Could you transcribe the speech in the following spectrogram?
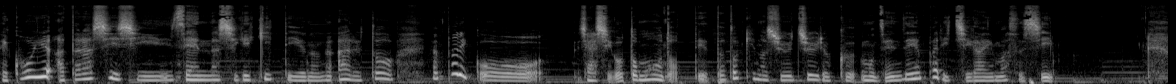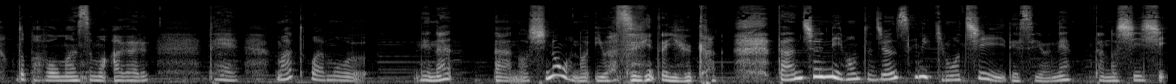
でこういう新しい新鮮な刺激っていうのがあるとやっぱりこうじゃあ仕事モードって言った時の集中力も全然やっぱり違いますしとパフォーマンスも上がる。で、まあ、あとはもうねなあの死のの言わずにというか 単純に本当純粋に気持ちいいですよね。楽しいし。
